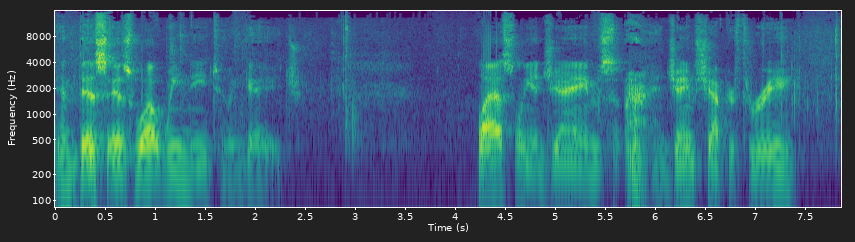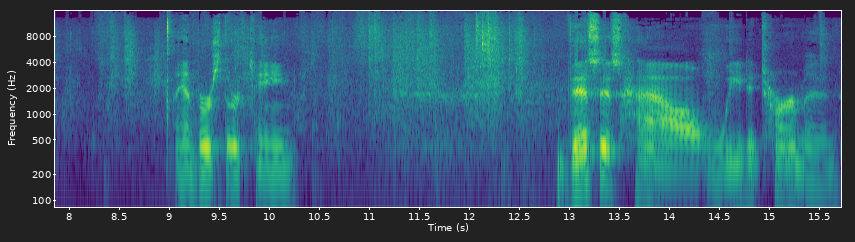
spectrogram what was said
And this is what we need to engage. Lastly, in James, in James chapter 3 and verse 13, this is how we determine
